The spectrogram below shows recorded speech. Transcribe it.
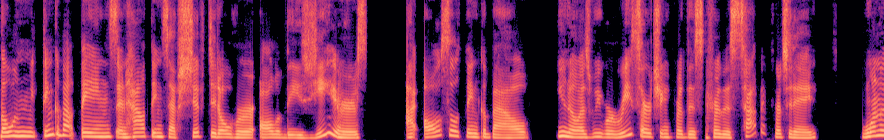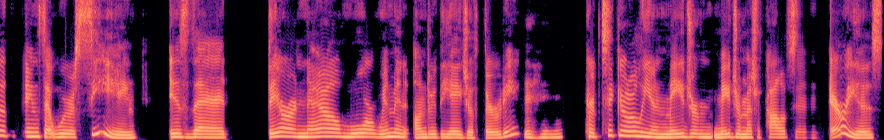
but when we think about things and how things have shifted over all of these years, I also think about, you know, as we were researching for this for this topic for today, one of the things that we're seeing is that there are now more women under the age of 30 Mhm. particularly in major, major metropolitan areas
